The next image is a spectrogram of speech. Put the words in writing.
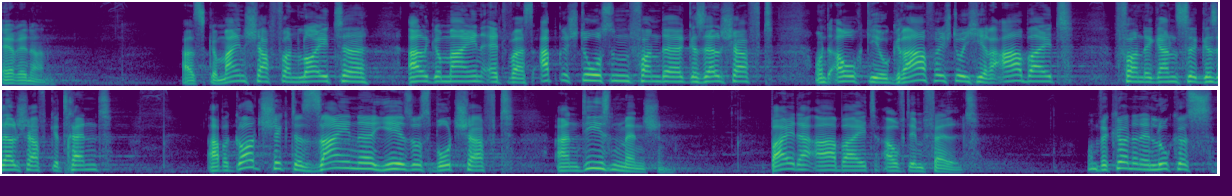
erinnern. Als Gemeinschaft von Leuten allgemein etwas abgestoßen von der Gesellschaft und auch geografisch durch ihre Arbeit von der ganzen Gesellschaft getrennt. Aber Gott schickte seine Jesus-Botschaft an diesen Menschen bei der Arbeit auf dem Feld. Und wir können in Lukas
